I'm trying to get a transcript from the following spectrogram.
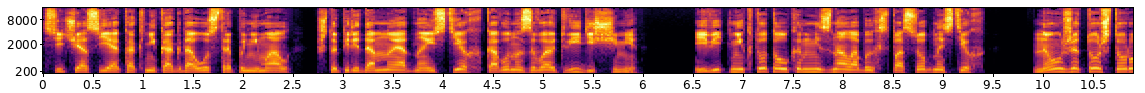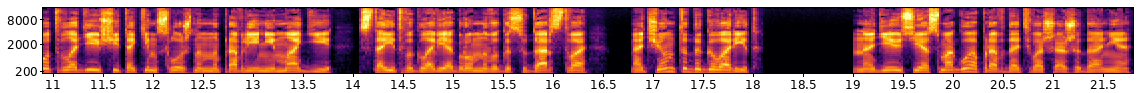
Сейчас я как никогда остро понимал, что передо мной одна из тех, кого называют видящими, и ведь никто толком не знал об их способностях, но уже то, что род, владеющий таким сложным направлением магии, стоит во главе огромного государства, о чем-то договорит. Надеюсь, я смогу оправдать ваши ожидания.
